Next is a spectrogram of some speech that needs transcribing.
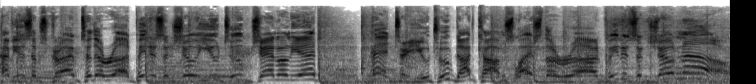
Have you subscribed to the Rod Peterson Show YouTube channel yet? Head to youtube.com slash The Rod Peterson Show now.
